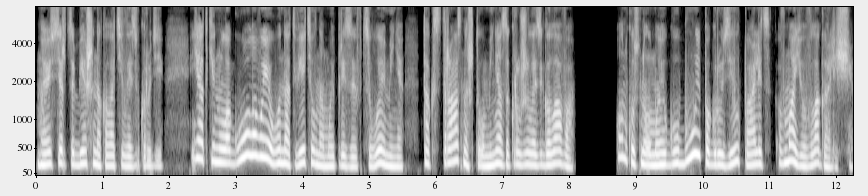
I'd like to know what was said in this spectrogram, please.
Моё сердце бешено колотилось в груди. Я откинула голову, и он ответил на мой призыв, целуя меня так страстно, что у меня закружилась голова. Он куснул мою губу и погрузил палец в моё влагалище.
